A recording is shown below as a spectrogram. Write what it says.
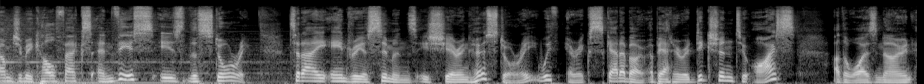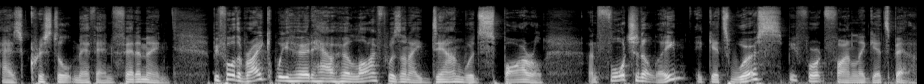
I'm Jimmy Colfax, and this is The Story. Today, Andrea Simmons is sharing her story with Eric Scatterbo about her addiction to ice, otherwise known as crystal methamphetamine. Before the break, we heard how her life was on a downward spiral. Unfortunately, it gets worse before it finally gets better.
